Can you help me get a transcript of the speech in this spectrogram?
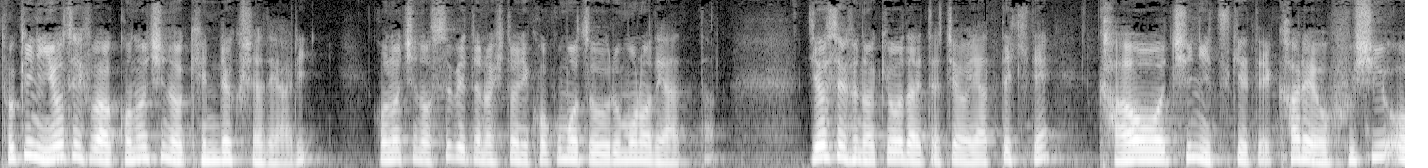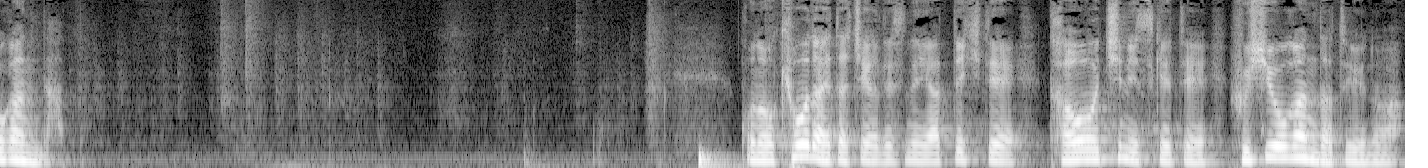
時にヨセフはこの地の権力者であり、この地のすべての人に穀物を売るものであった。ヨセフの兄弟たちはやってきて、顔を地につけて彼を不死拝んだ。この兄弟たちがですね、やってきて顔を地につけて不死拝んだというのは、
